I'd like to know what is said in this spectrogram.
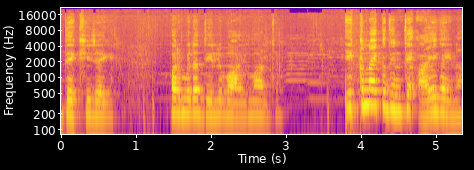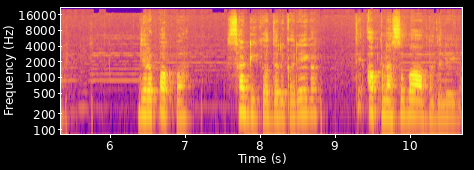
ਦੇਖੀ ਜਾਏਗੀ ਪਰ ਮੇਰਾ ਦਿਲ ਆਵਾਜ਼ ਮਾਰਦਾ ਇੱਕ ਨਾ ਇੱਕ ਦਿਨ ਤੇ ਆਏਗਾ ਹੀ ਨਾ, ਜਿਹੜਾ ਪਾਪਾ ਸਾਡੀ ਕਦਰ ਕਰੇਗਾ ਤੇ ਆਪਣਾ ਸੁਭਾਅ ਬਦਲੇਗਾ।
